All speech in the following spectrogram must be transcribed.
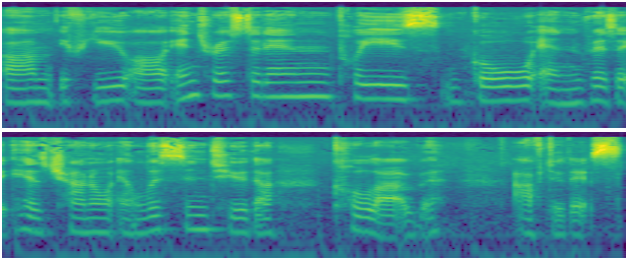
um, if you are interested in please go and visit his channel and listen to the collab after this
